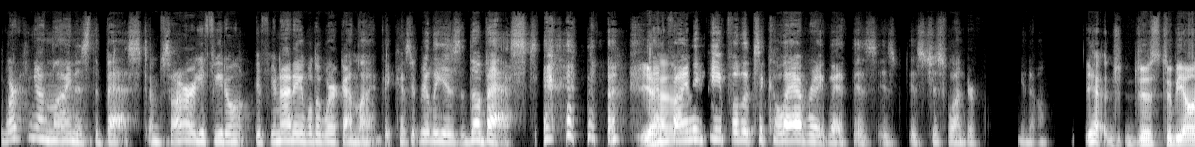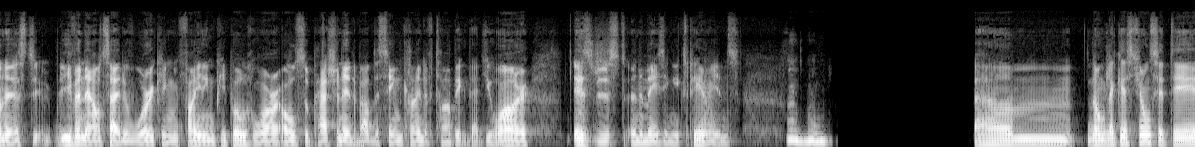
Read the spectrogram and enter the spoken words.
working online is the best. I'm sorry if you don't if you're not able to work online because it really is the best. Yeah. and finding people that to collaborate with is is is just wonderful. You know. Yeah, j- just to be honest, even outside of working, finding people who are also passionate about the same kind of topic that you are is just an amazing experience. Mhm. Euh, donc la question c'était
